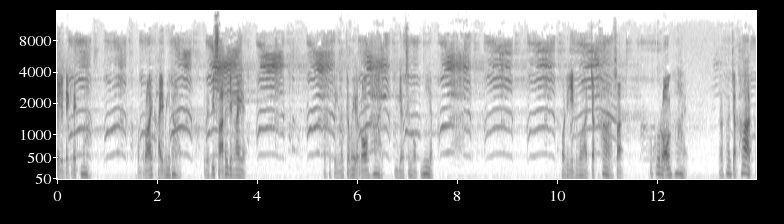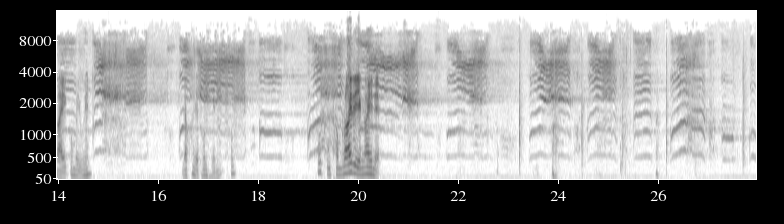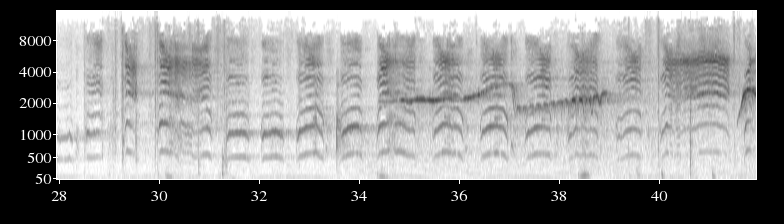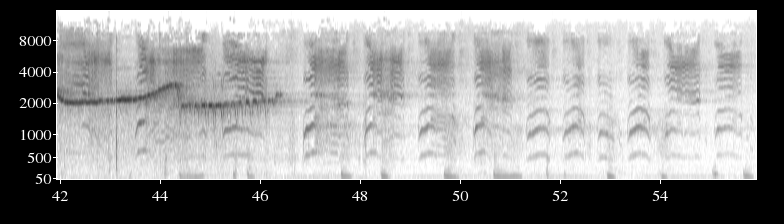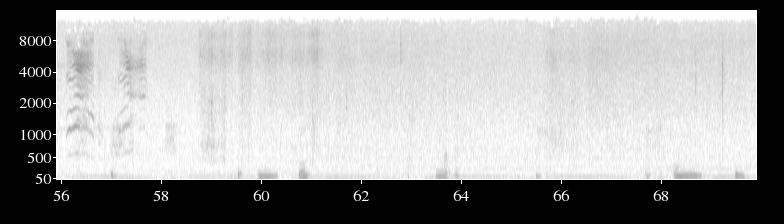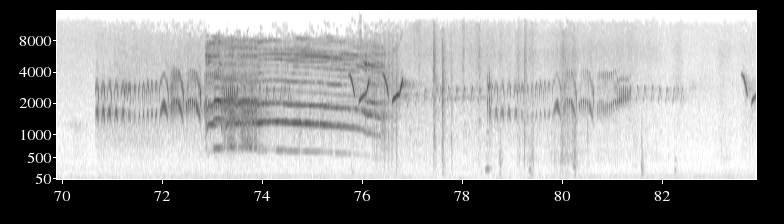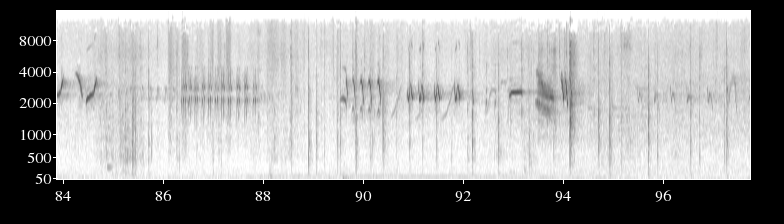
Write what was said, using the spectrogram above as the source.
จ้าจะเด็กเล็กมากทำร้ายใครไม่ได้ จะเป็นปีศาจได้ยังไงอะปกติแล้วจะไม่ร้องไห้อยู่อย่างสงบเงียบ พอได้ยินว่าจะฆ่าสัตว์เขาก็ร้องไห้กระทั่งจะฆ่าไก่ก็ไม่เว้น แล้วข้าจะทนเห็นเขาเขาถูกทำร้ายได้ยังไงเนี่ย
